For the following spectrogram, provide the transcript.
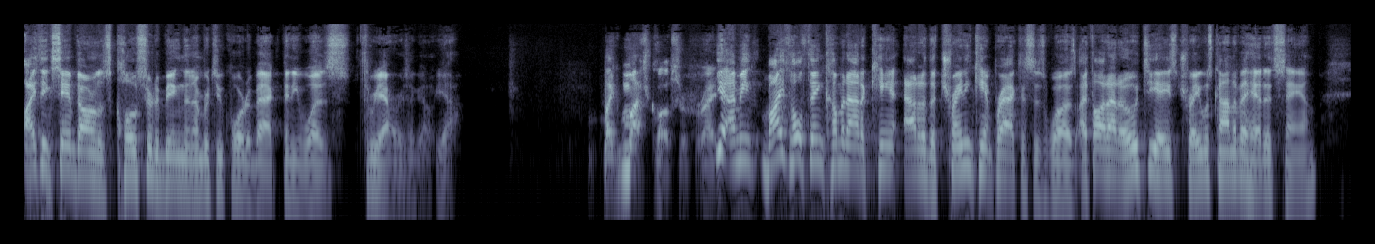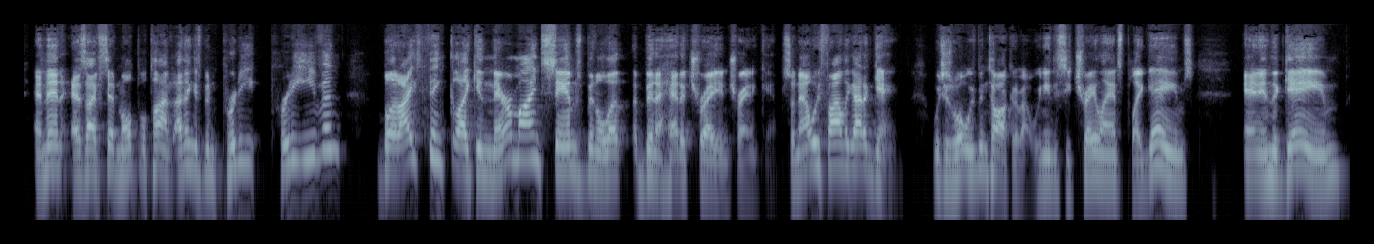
I think Sam Darnold is closer to being the number two quarterback than he was three hours ago. Yeah. Like much closer, right? Yeah, I mean, my whole thing coming out of camp, out of the training camp practices was I thought out of OTAs, Trey was kind of ahead of Sam, and then as I've said multiple times, I think it's been pretty pretty even. But I think like in their mind, Sam's been a been ahead of Trey in training camp. So now we finally got a game, which is what we've been talking about. We need to see Trey Lance play games, and in the game,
